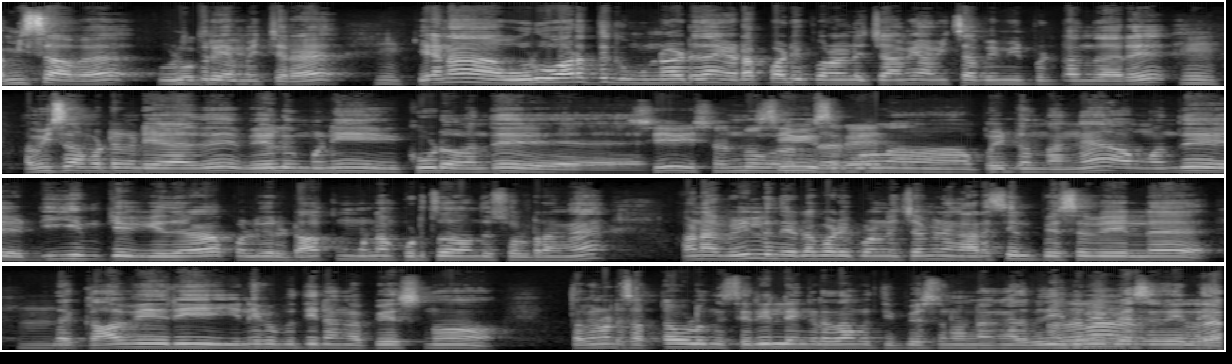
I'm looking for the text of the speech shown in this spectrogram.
அமித்ஷாவை உள்துறை. அமைச்சரை. ஏன்னா ஒரு வாரத்துக்கு முன்னாடி தான் எடப்பாடி பழனிசாமி அமித்ஷா போய் மீட் பண்ணிட்டு வந்தாரு. அமித்ஷா மட்டும் கிடையாது வேலுமணி கூட வந்து சிவி. சண்முகம் போயிட்டு வந்தாங்க அவங்க வந்து டிஎம்கேக்கு எதிராக பல்வேறு டாக்குமெண்ட்லாம் கொடுத்ததா வந்து சொல்றாங்க ஆனா வெளியில இருந்து எடப்பாடி பழனிசாமி நாங்க அரசியல் பேசவே இல்லை. இந்த காவேரி இணைப்பை பத்தி நாங்க பேசணும் தமிழ்நாடு சட்ட ஒழுங்கு சரியில்லைங்கிறத பத்தி பேசணும் நாங்க அதை பத்தி எதுவுமே பேசவே இல்லை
